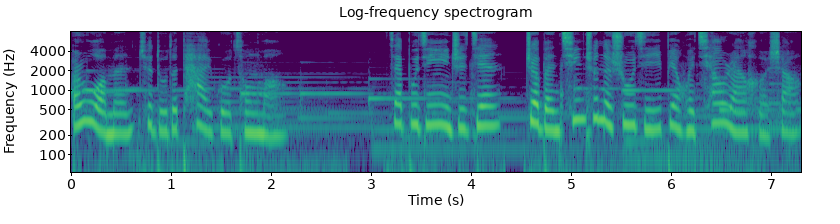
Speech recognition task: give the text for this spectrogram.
而我们却读得太过匆忙，在不经意之间，这本青春的书籍便会悄然合上，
